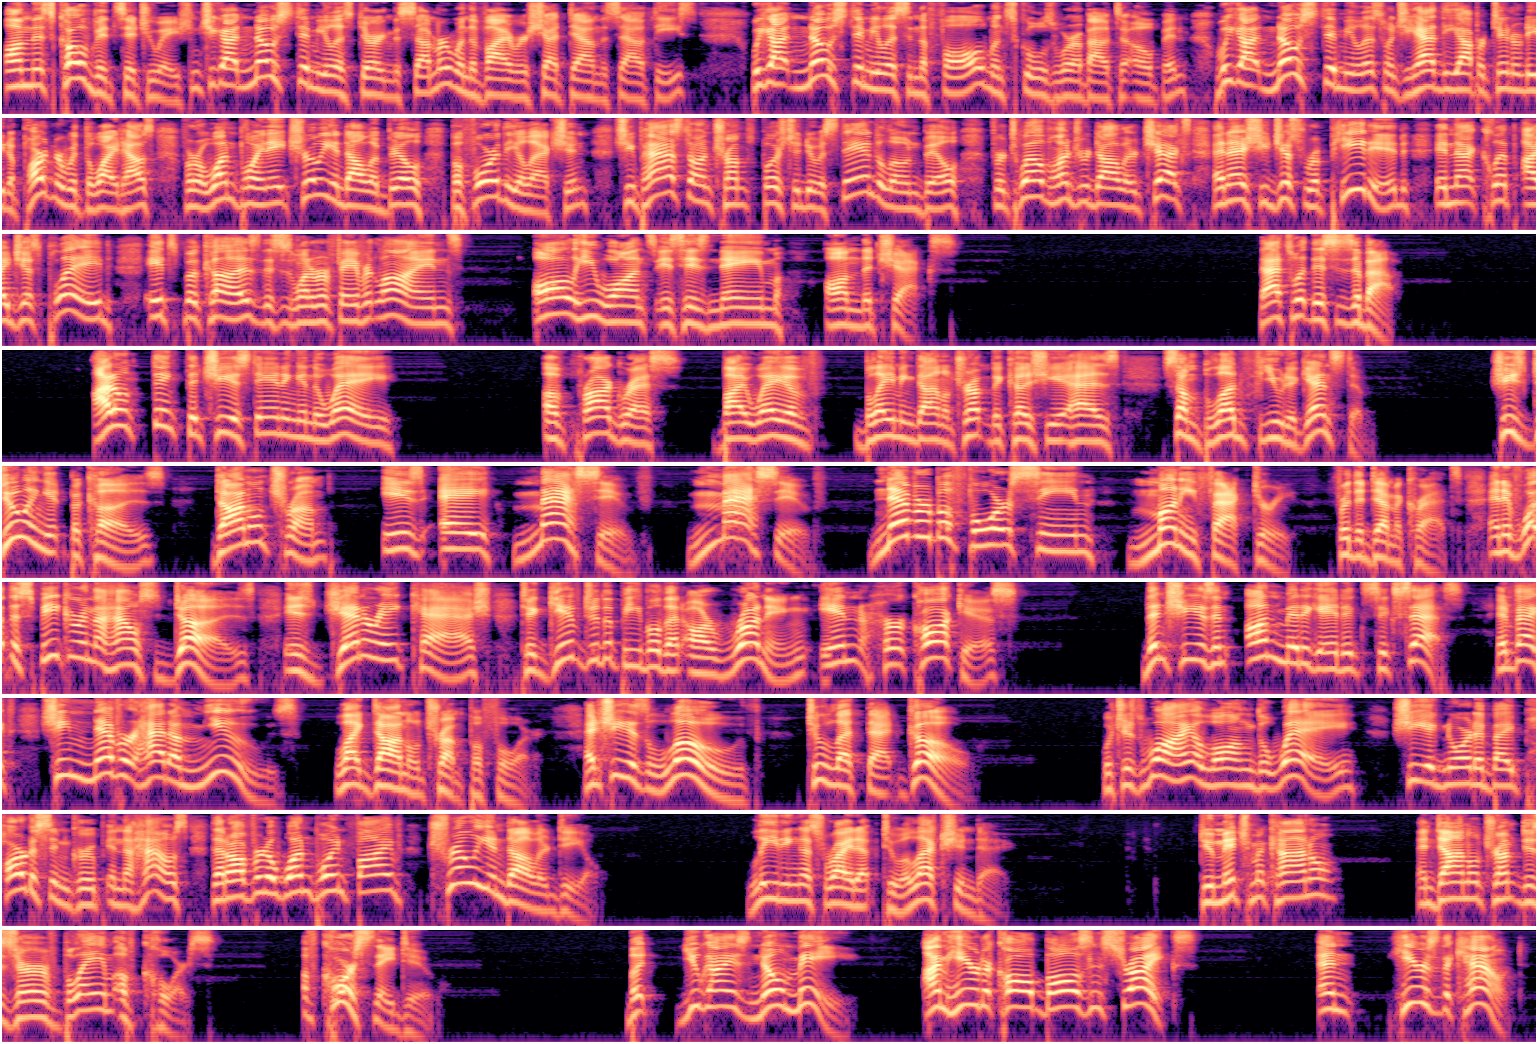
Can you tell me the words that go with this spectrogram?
on this COVID situation, she got no stimulus during the summer when the virus shut down the Southeast. We got no stimulus in the fall when schools were about to open. We got no stimulus when she had the opportunity to partner with the White House for a $1.8 trillion bill before the election. She passed on Trump's push to do a standalone bill for $1,200 checks. And as she just repeated in that clip I just played, it's because this is one of her favorite lines all he wants is his name on the checks. That's what this is about. I don't think that she is standing in the way of progress by way of blaming Donald Trump because she has some blood feud against him. She's doing it because Donald Trump is a massive, massive, never before seen money factory for the Democrats. And if what the Speaker in the House does is generate cash to give to the people that are running in her caucus, then she is an unmitigated success. In fact, she never had a muse like Donald Trump before, and she is loath to let that go, which is why, along the way, she ignored a bipartisan group in the House that offered a $1.5 trillion deal, leading us right up to Election Day. Do Mitch McConnell and Donald Trump deserve blame? Of course. Of course they do. But you guys know me. I'm here to call balls and strikes. And here's the count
